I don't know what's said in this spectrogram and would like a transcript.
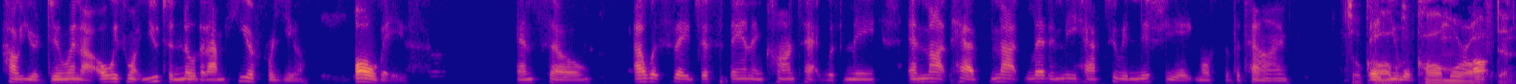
how you're doing. I always want you to know that I'm here for you, always. And so I would say just stand in contact with me and not have not letting me have to initiate most of the time. So call would- call more often.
